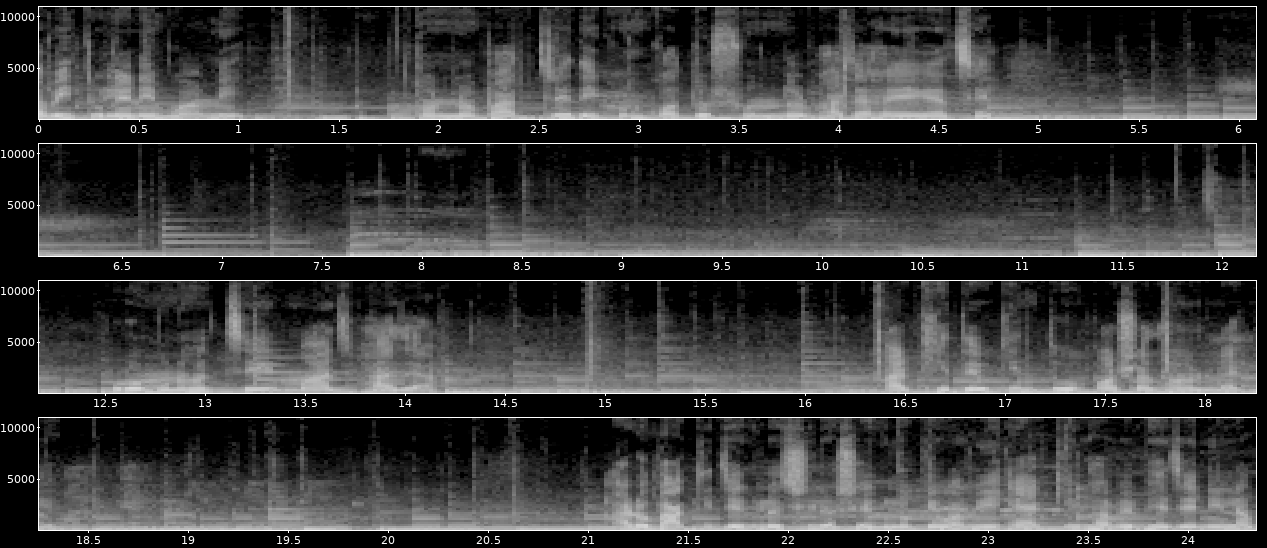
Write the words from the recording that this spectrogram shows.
এইভাবেই তুলে নেব আমি। অন্য পাত্রে দেখুন কত সুন্দর ভাজা হয়ে গেছে। পুরো মনে হচ্ছে মাছ ভাজা। আর খেতেও কিন্তু অসাধারণ লাগে। আরও বাকি যেগুলো ছিল সেগুলোকেও আমি একইভাবে ভেজে নিলাম।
